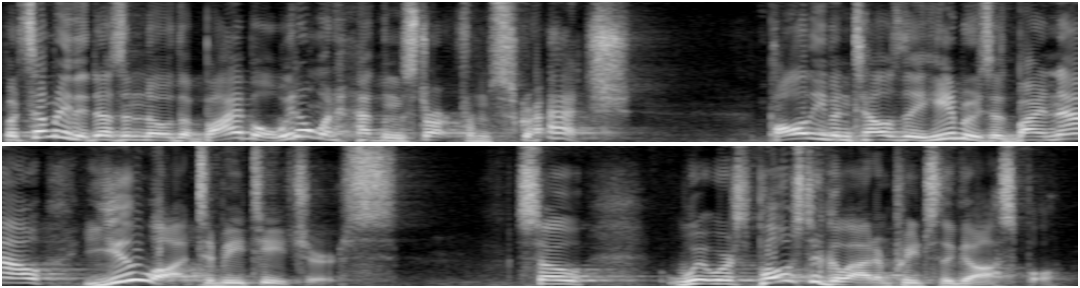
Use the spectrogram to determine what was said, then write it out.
But somebody that doesn't know the Bible, we don't want to have them start from scratch. Paul even tells the Hebrews, says, by now you ought to be teachers. So we're supposed to go out and preach the gospel.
